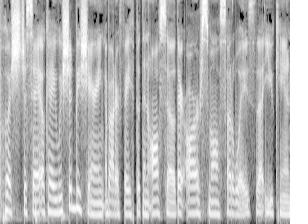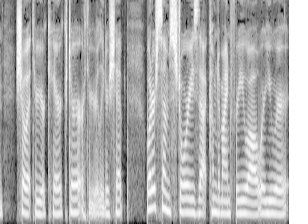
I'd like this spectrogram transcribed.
push to say, okay, we should be sharing about our faith, but then also there are small, subtle ways that you can show it through your character or through your leadership. What are some stories that come to mind for you all where you were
